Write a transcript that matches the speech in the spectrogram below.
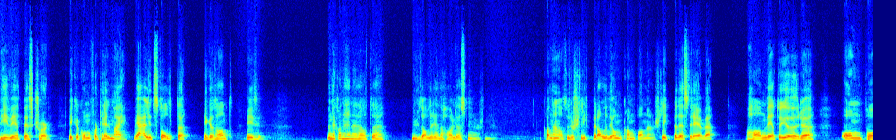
Vi vet best sjøl. Ikke kom og fortell meg. Vi er litt stolte. Ikke sant? Men det kan hende at uh, Gud allerede har løsninger. Det kan hende at du slipper alle de omkampene, slipper det strevet. Han vet å gjøre om på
